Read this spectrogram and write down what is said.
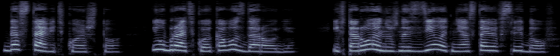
Доставить кое-что и убрать кое-кого с дороги. И второе нужно сделать, не оставив следов.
